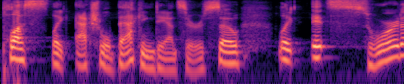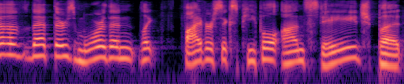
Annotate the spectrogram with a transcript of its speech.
plus like actual backing dancers. So like it's sort of that there's more than like five or six people on stage, but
